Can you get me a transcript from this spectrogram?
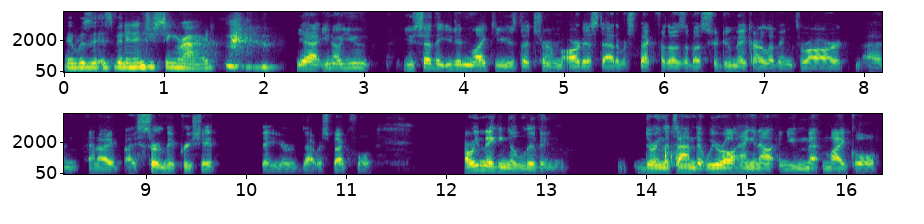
it was it's been an interesting ride. yeah, you know, you you said that you didn't like to use the term artist out of respect for those of us who do make our living through our art, and and I, I certainly appreciate that you're that respectful are we making a living during the time that we were all hanging out and you met Michael?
